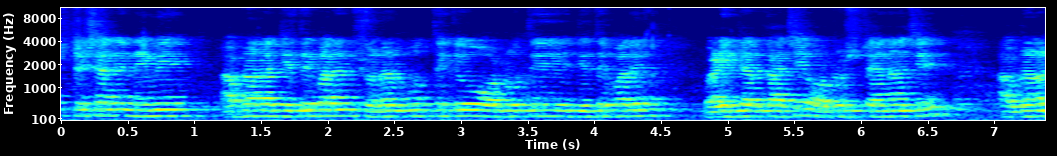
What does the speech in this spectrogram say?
স্টেশনে নেমে আপনারা যেতে পারেন, সোনারপুর থেকেও অটোতে যেতে পারেন। বাড়িটার কাছে অটো স্ট্যান্ড আছে। আপনারা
